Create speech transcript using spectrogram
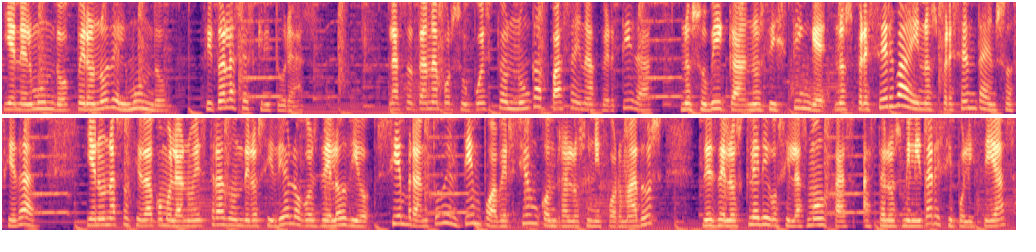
y en el mundo, pero no del mundo, citó las escrituras. La sotana, por supuesto, nunca pasa inadvertida, nos ubica, nos distingue, nos preserva y nos presenta en sociedad. Y en una sociedad como la nuestra, donde los ideólogos del odio siembran todo el tiempo aversión contra los uniformados, desde los clérigos y las monjas hasta los militares y policías,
